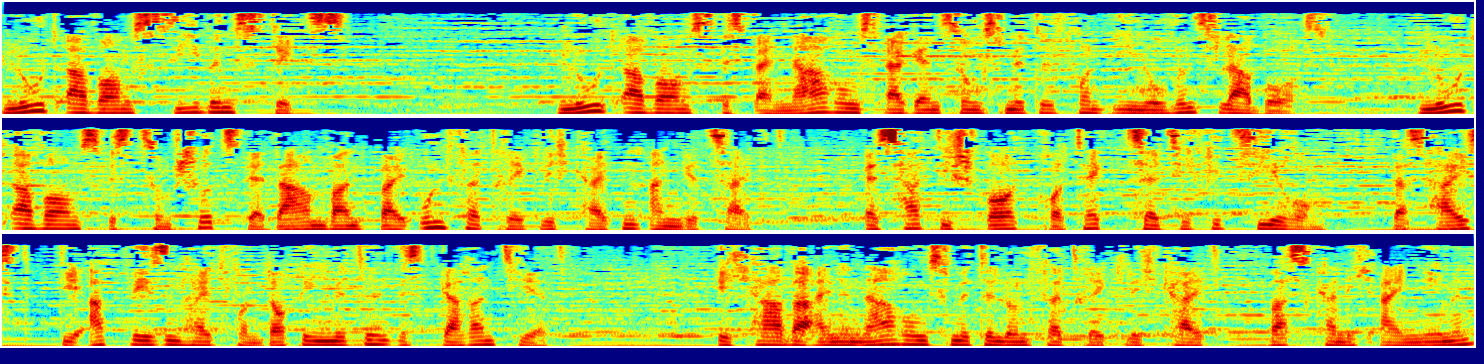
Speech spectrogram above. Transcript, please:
Glutavance 7 Sticks. Glutavance ist ein Nahrungsergänzungsmittel von Innovens Labors. Glutavance ist zum Schutz der Darmwand bei Unverträglichkeiten angezeigt. Es hat die Sport Protect Zertifizierung. Das heißt, die Abwesenheit von Dopingmitteln ist garantiert. Ich habe eine Nahrungsmittelunverträglichkeit, was kann ich einnehmen?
